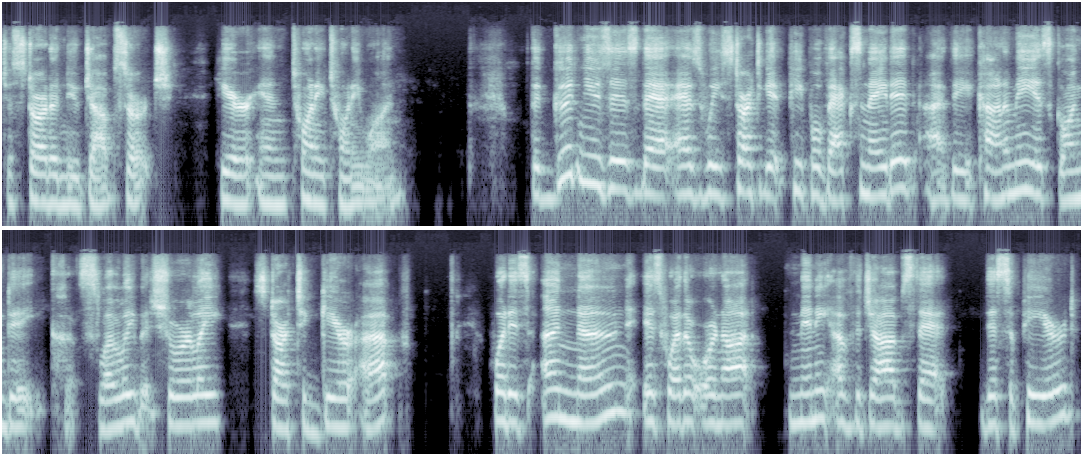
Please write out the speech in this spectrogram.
to start a new job search here in 2021. The good news is that as we start to get people vaccinated, uh, the economy is going to slowly but surely start to gear up. What is unknown is whether or not many of the jobs that disappeared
